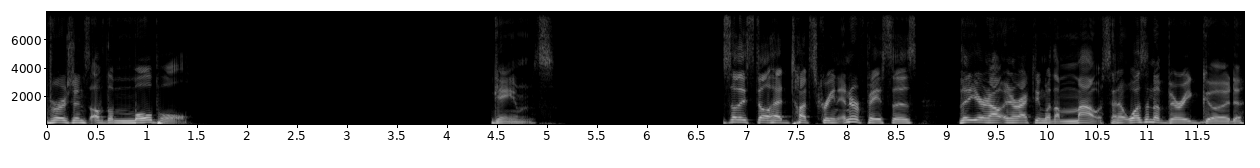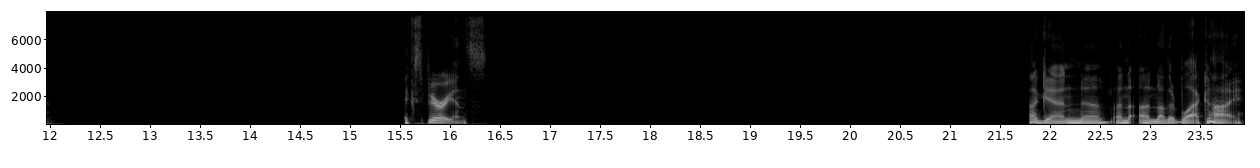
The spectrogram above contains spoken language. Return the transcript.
versions of the mobile games. So they still had touchscreen interfaces that you're now interacting with a mouse, and it wasn't a very good experience. Again, uh, an- another black eye.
